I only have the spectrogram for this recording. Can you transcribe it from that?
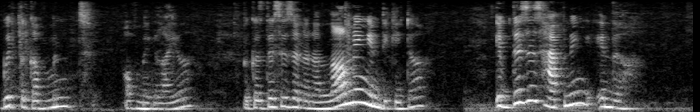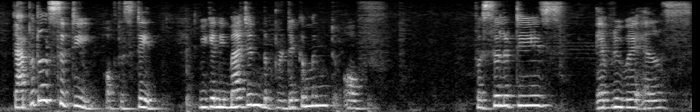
with the government of Meghalaya because this is an, an alarming indicator. If this is happening in the capital city of the state we can imagine the predicament of facilities everywhere else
